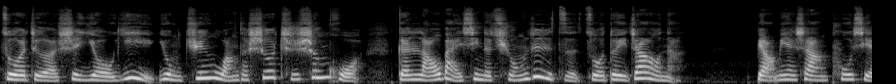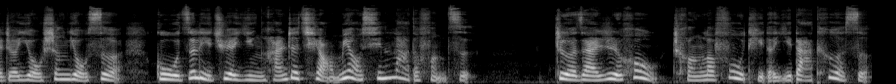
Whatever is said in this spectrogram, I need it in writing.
作者是有意用君王的奢侈生活跟老百姓的穷日子做对照呢。表面上铺写着有声有色，骨子里却隐含着巧妙辛辣的讽刺，这在日后成了赋体的一大特色。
